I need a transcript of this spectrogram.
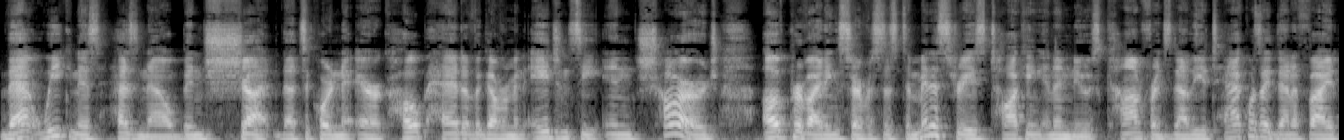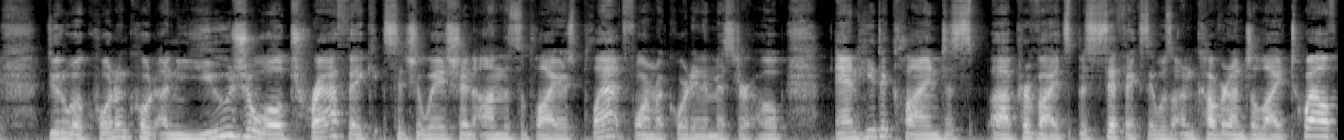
That weakness has now been shut. That's according to Erik Hope, head of the government agency in charge of providing services to ministries, talking in a news conference. Now, the attack was identified due to a quote unquote unusual traffic situation on the supplier's platform, according to Mr. Hope, and he declined to uh, provide specifics. It was uncovered on July 12th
